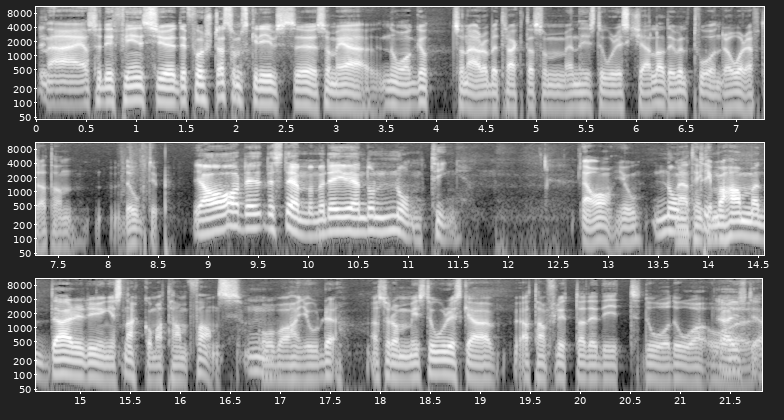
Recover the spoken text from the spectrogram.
Nej, alltså det finns ju, det första som skrivs eh, som är något sån här att betrakta som en historisk källa, det är väl 200 år efter att han dog typ. Ja, det, det stämmer, men det är ju ändå någonting. Ja, jo. Någonting. Men jag tänker Mohammed, där är det ju inget snack om att han fanns Mm. och vad han gjorde. Alltså de historiska, att han flyttade dit då och då och Ja, det, ja.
